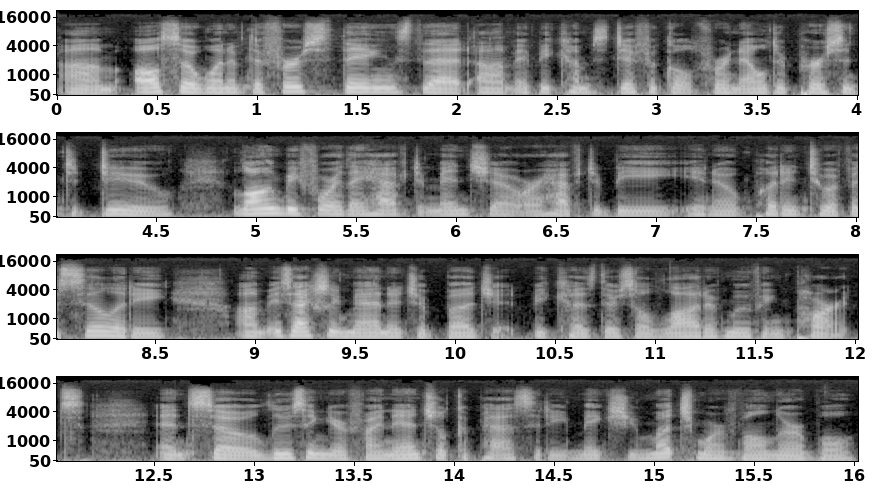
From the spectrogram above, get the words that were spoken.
Um, also, one of the first things that um, it becomes difficult for an elder person to do, long before they have dementia or have to be, you know, put into a facility, um, is actually manage a budget because there's a lot of moving parts. And so losing your financial capacity makes you much more vulnerable vulnerable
